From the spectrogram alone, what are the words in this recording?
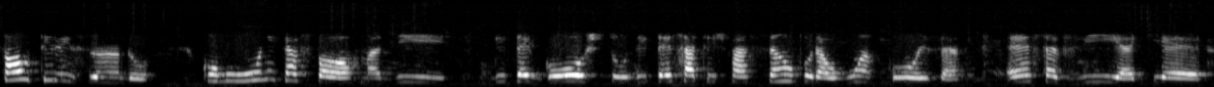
só utilizando como única forma de, de ter gosto, de ter satisfação por alguma coisa, essa via que é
